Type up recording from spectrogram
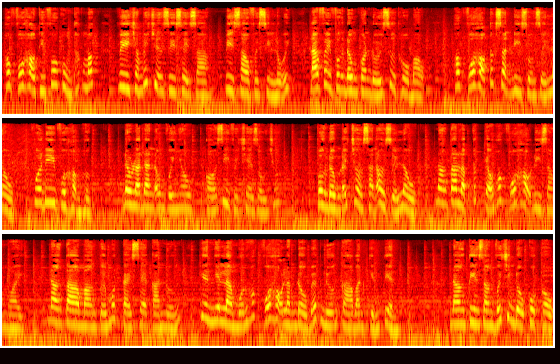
Hoắc Vũ Hậu thì vô cùng thắc mắc, vì chẳng biết chuyện gì xảy ra, vì sao phải xin lỗi, đã vậy Vương Đông còn đối xử thô bạo. Hoặc Vũ Hạo tức giận đi xuống dưới lầu, vừa đi vừa hậm hực. Đều là đàn ông với nhau, có gì phải che giấu chứ. Vương Đông đã chờ sẵn ở dưới lầu, nàng ta lập tức kéo Hoắc Vũ Hạo đi ra ngoài. Nàng ta mang tới một cái xe cá nướng, hiển nhiên là muốn Hoắc Vũ Hạo làm đầu bếp nướng cá bán kiếm tiền. Nàng tin rằng với trình độ của cậu,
